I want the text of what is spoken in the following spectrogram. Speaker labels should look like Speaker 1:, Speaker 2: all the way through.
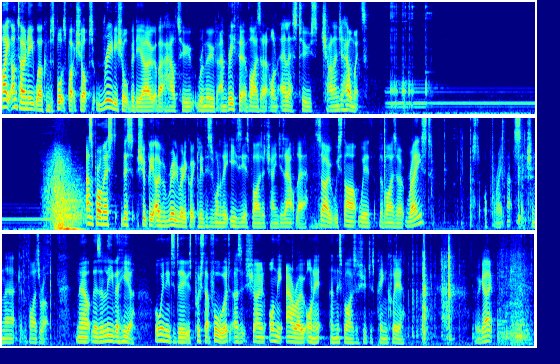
Speaker 1: Hi, I'm Tony. Welcome to Sports Bike Shop's really short video about how to remove and refit a visor on LS2's Challenger helmet. As I promised, this should be over really, really quickly. This is one of the easiest visor changes out there. So we start with the visor raised. Just operate that section there, get the visor up. Now there's a lever here. All we need to do is push that forward as it's shown on the arrow on it and this visor should just ping clear. We go.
